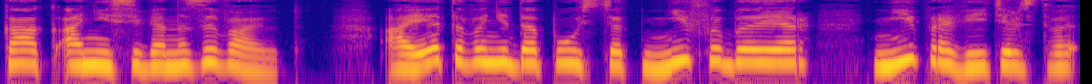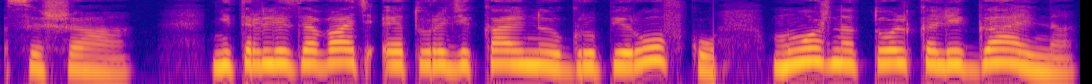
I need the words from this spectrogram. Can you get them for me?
как они себя называют, а этого не допустят ни ФБР, ни правительство США. Нейтрализовать эту радикальную группировку можно только легально,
